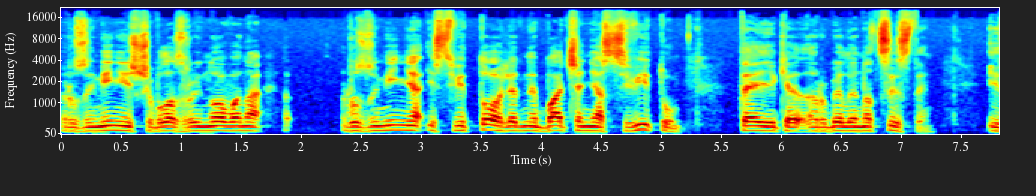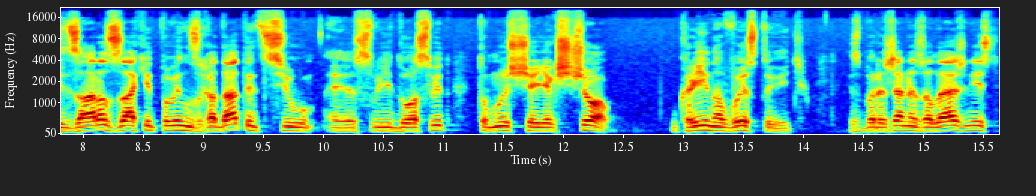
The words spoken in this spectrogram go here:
розумінні, що було зруйновано розуміння і світоглядне бачення світу, те, яке робили нацисти. І зараз Захід повинен згадати цю е, свій досвід, тому що якщо Україна вистоїть і збереже незалежність,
